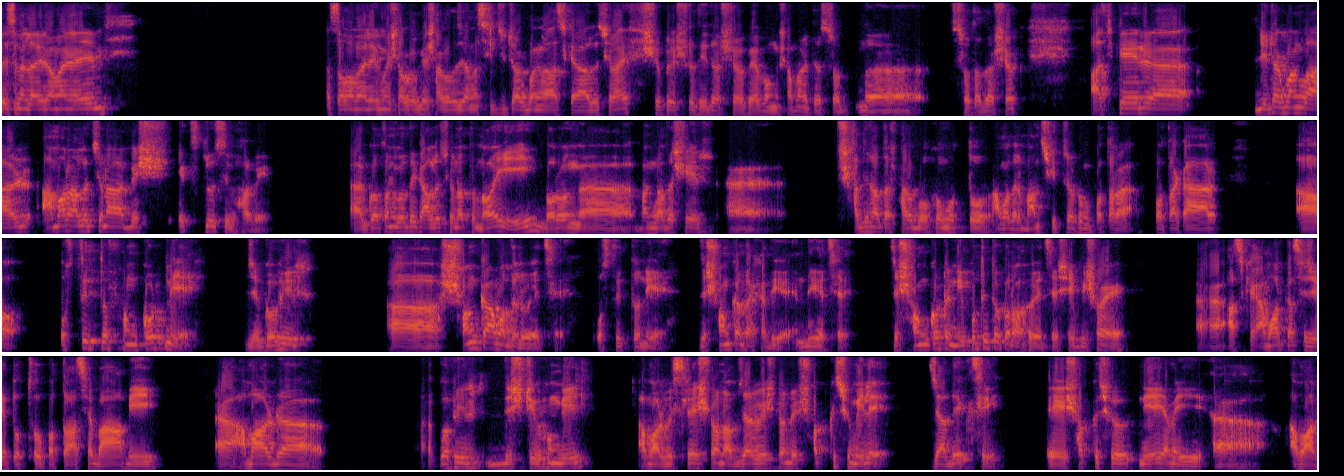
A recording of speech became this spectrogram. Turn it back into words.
রহিম। আসসালামু আলাইকুম সকলকে, স্বাগত জানাচ্ছি টিটক বাংলা আজকে আলোচনায়। সুপ্রিয় সুধী দর্শক এবং সম্মানিত শ্রোত- দর্শক, আজকের ডিটক বাংলার আমার আলোচনা বেশ এক্সক্লুসিভ হবে। গতানুগতিক আলোচনা তো নয়ই, বরং বাংলাদেশের স্বাধীনতা সার্বভৌমত্ব, আমাদের মানচিত্র এবং পতাকা, পতাকার অস্তিত্ব সংকট নিয়ে যে গভীর শঙ্কা আমাদের রয়েছে অস্তিত্ব নিয়ে। যে শঙ্কা দেখা দিয়ে, দিয়েছে, যে সংকটে নিপতিত করা হয়েছে সেই বিষয়ে আজকে আমার কাছে যে তথ্য উপাত্ত আছে বা আমি আমার গভীর দৃষ্টিভঙ্গি, আমার বিশ্লেষণ অবজারভেশন সবকিছু মিলে যা দেখছি, এই সবকিছু নিয়েই আমি আমার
